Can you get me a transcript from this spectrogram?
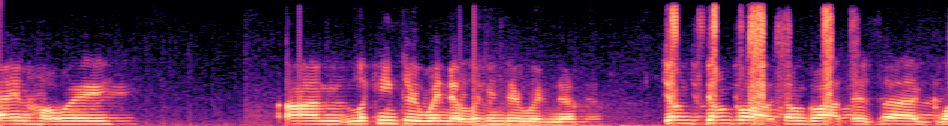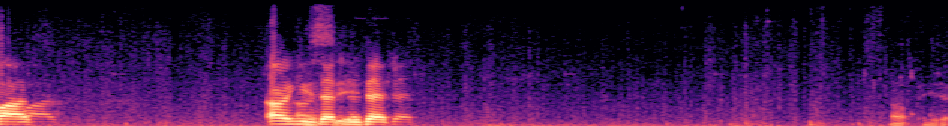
in hallway. Um, looking through window, looking through window. Don't, don't go out, don't go out. There's a uh, glass. Oh, he's dead, he's dead. Oh, yeah.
